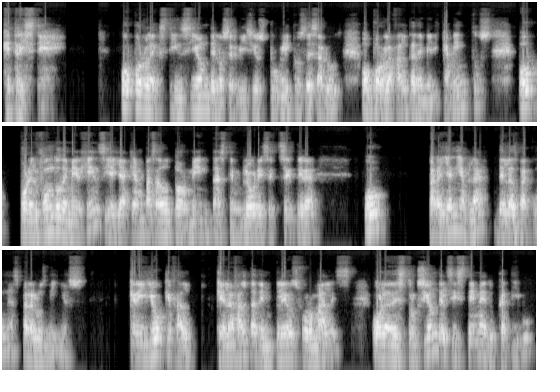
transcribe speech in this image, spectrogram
Qué triste o por la extinción de los servicios públicos de salud, o por la falta de medicamentos, o por el fondo de emergencia, ya que han pasado tormentas, temblores, etcétera, o para ya ni hablar de las vacunas para los niños. Creyó que, que la falta de empleos formales o la destrucción del sistema educativo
